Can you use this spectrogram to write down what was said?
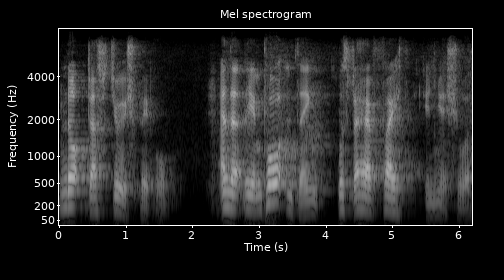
not just Jewish people, and that the important thing was to have faith in Yeshua.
